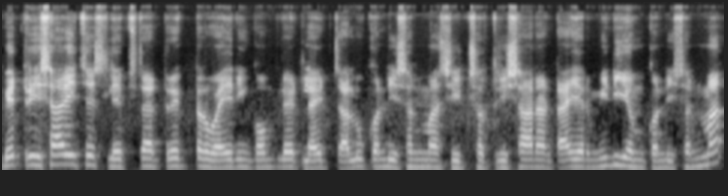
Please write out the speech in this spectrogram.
બેટરી સારી છે self start tractor wiring complete light ચાલુ કન્ડિશનમાં સીટ છત્રી સારા ટાયર મીડિયમ કન્ડિશનમાં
